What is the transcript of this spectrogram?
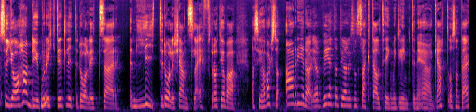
Så jag hade ju på riktigt lite dåligt så här, en lite dålig känsla efteråt. Jag bara, alltså jag har varit så arg idag. Jag vet att jag har liksom sagt allting med glimten i ögat och sånt där.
